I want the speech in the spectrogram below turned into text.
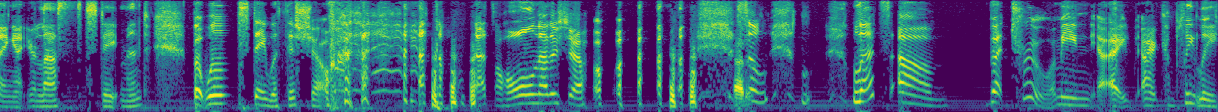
laughing at your last statement, but we'll stay with this show. That's a whole other show. so let's um but true. I mean, I, I completely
